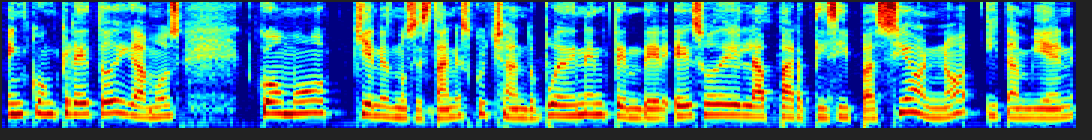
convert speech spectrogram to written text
En concreto, digamos, cómo quienes nos están escuchando pueden entender eso de la participación, ¿no? Y también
